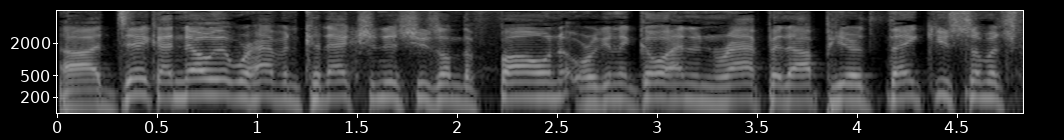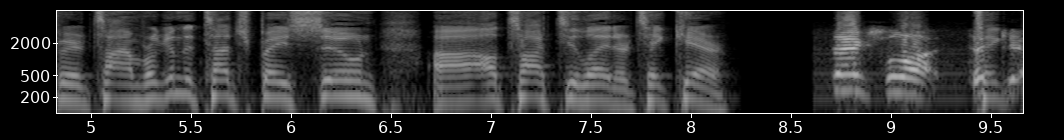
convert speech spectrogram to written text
Uh, Dick, I know that we're having connection issues on the phone. We're going to go ahead and wrap it up here. Thank you so much for your time. We're going to touch base soon. Uh, I'll talk to you later. Take care. Thanks a lot. Take, Take care.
